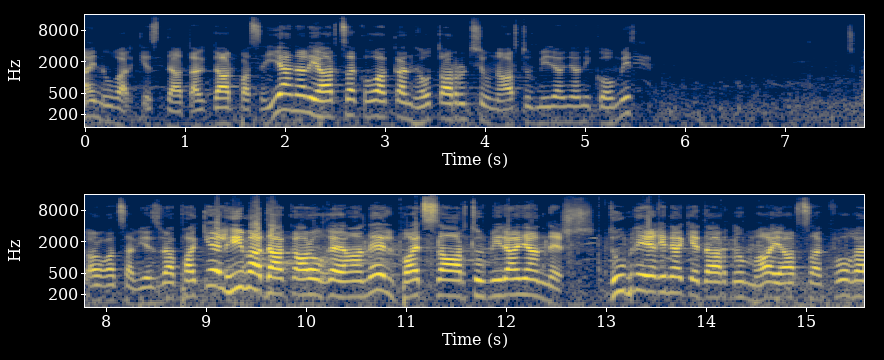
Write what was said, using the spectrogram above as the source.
այն ուղարկեց դատարկ դարպասը։ Հիանալի հարցակողական հոտառություն Արթուր Միրանյանի կողմից չկարողացավ եզրափակել, հիմա դա կարող է անել, բայց սա Արթուր Միրանյանն էր։ Դուբլի եղինակ է դառնում հայ արցակվողը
